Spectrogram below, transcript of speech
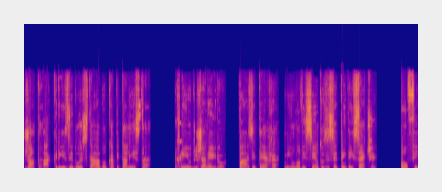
J. A crise do Estado capitalista. Rio de Janeiro. Paz e Terra, 1977. OF,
